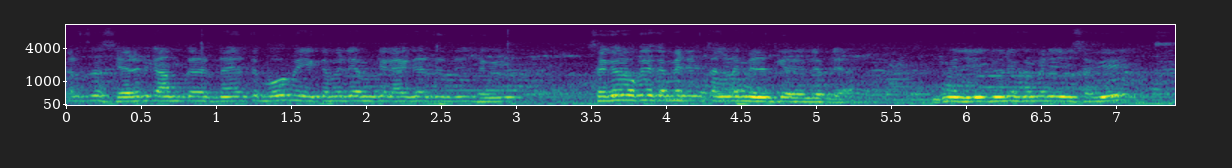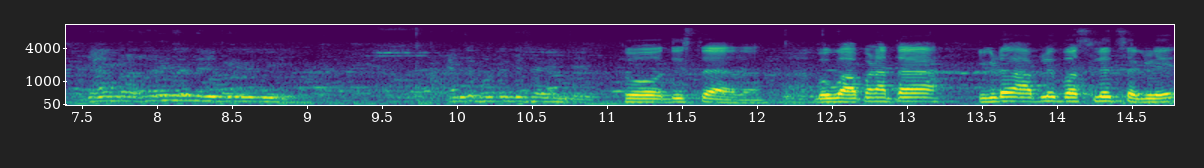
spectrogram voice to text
तर जर शहरात काम करत नाही. तर भाऊ मी कमिटी आमची काय करते ती सगळी? सगळे लोक कमिटी चांगलं मेहनत केलेली आपल्या. मी जी जुनी कमिटी सगळी हो दिसतंय आता. बघू आपण आता इकडं आपले बसलेत सगळे.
